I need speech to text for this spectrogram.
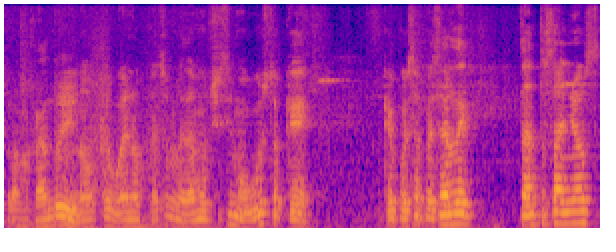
trabajando y No, qué bueno. Eso me da muchísimo gusto que, que pues a pesar de tantos años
